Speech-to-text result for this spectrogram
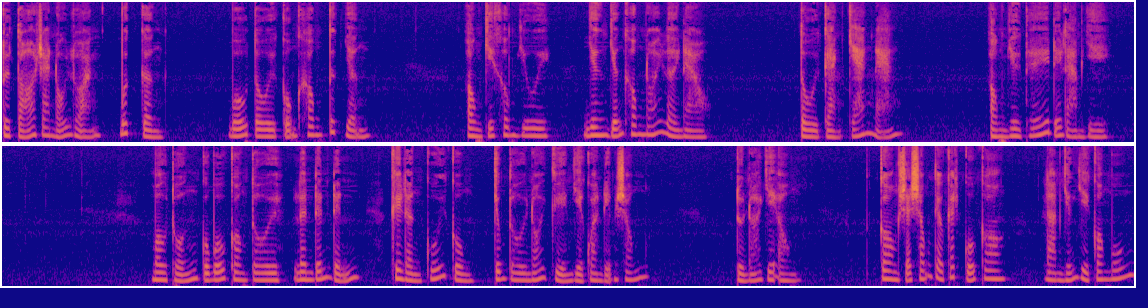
Tôi tỏ ra nổi loạn, bất cần. Bố tôi cũng không tức giận. Ông chỉ không vui, nhưng vẫn không nói lời nào. Tôi càng chán nản. Ông như thế để làm gì? Mâu thuẫn của bố con tôi lên đến đỉnh khi lần cuối cùng chúng tôi nói chuyện về quan điểm sống. Tôi nói với ông, con sẽ sống theo cách của con, làm những gì con muốn.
